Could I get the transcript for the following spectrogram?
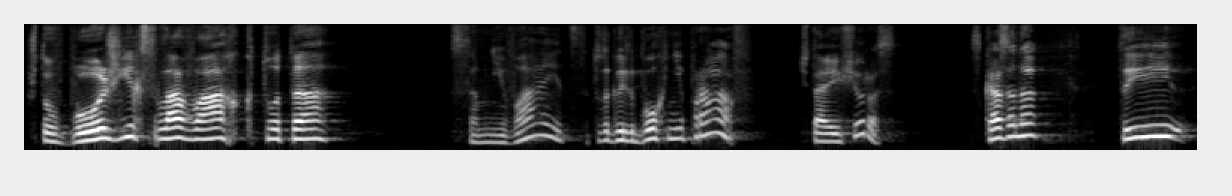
Что в Божьих словах кто-то сомневается, кто-то говорит, Бог не прав. Читаю еще раз. Сказано, ты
